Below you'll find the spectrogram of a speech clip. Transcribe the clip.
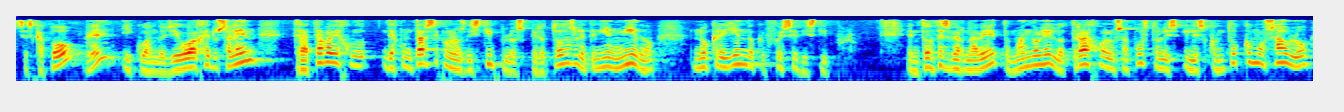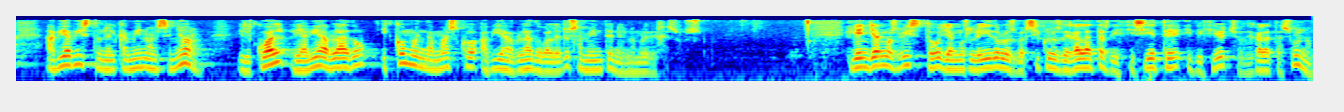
Se escapó ¿eh? y cuando llegó a Jerusalén trataba de, de juntarse con los discípulos, pero todos le tenían miedo, no creyendo que fuese discípulo. Entonces Bernabé, tomándole, lo trajo a los apóstoles y les contó cómo Saulo había visto en el camino al Señor, el cual le había hablado y cómo en Damasco había hablado valerosamente en el nombre de Jesús. Bien, ya hemos visto, ya hemos leído los versículos de Gálatas 17 y 18, de Gálatas 1,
